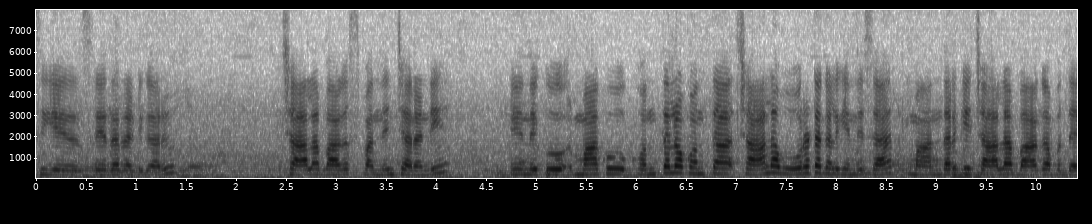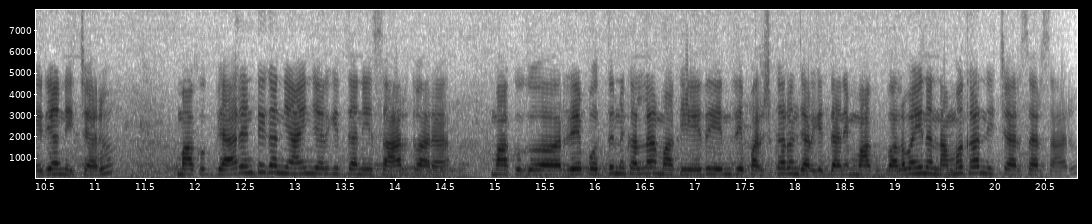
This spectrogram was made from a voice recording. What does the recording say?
సిఏ శ్రీధర్ రెడ్డి గారు చాలా బాగా స్పందించారండి. ఎందుకు మాకు కొంతలో కొంత చాలా ఊరట కలిగింది సార్. మా అందరికీ చాలా బాగా ధైర్యాన్ని ఇచ్చారు. మాకు గ్యారంటీగా న్యాయం జరిగిద్దని సార్ ద్వారా మాకు రేపొద్దున కల్లా మాకు ఏది ఏంది పరిష్కారం జరిగిద్దని మాకు బలమైన నమ్మకాన్ని ఇచ్చారు సార్ సారు.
